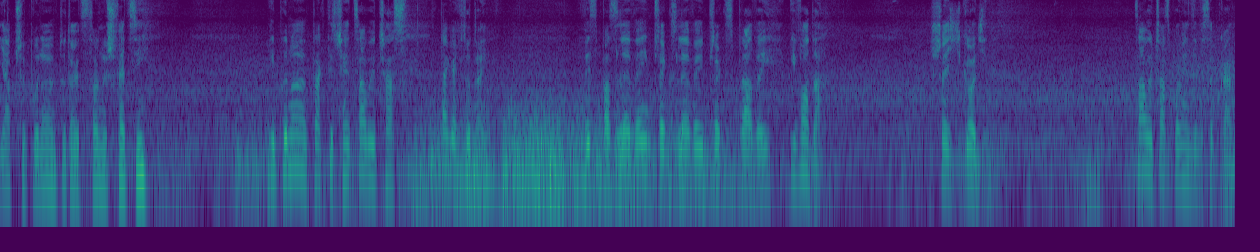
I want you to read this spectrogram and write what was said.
Ja przypłynąłem tutaj od strony Szwecji i płynąłem praktycznie cały czas tak jak tutaj. Wyspa z lewej, brzeg z lewej, brzeg z prawej i woda. 6 godzin. Cały czas pomiędzy wysepkami.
